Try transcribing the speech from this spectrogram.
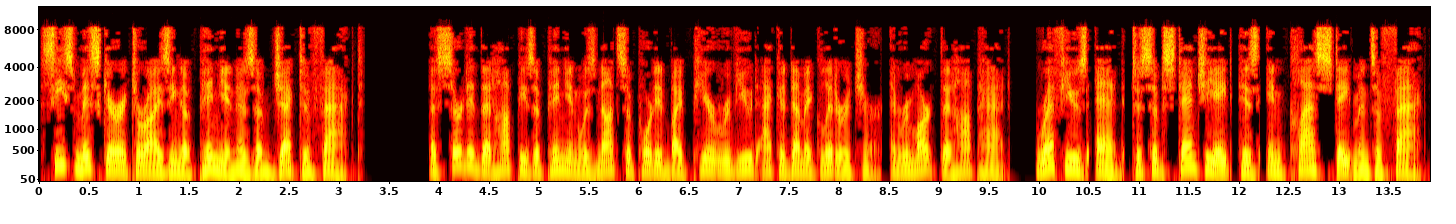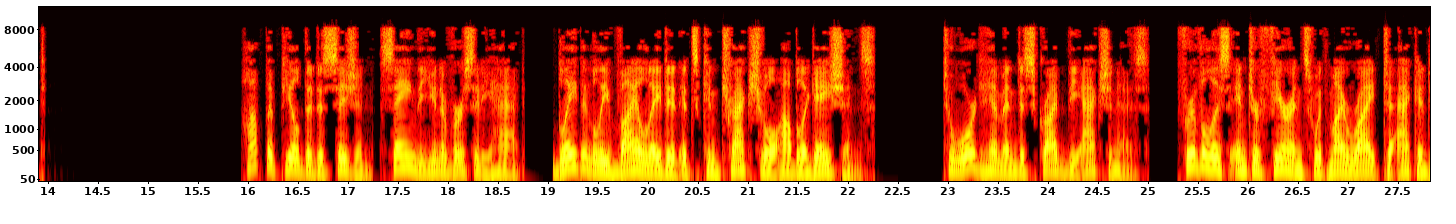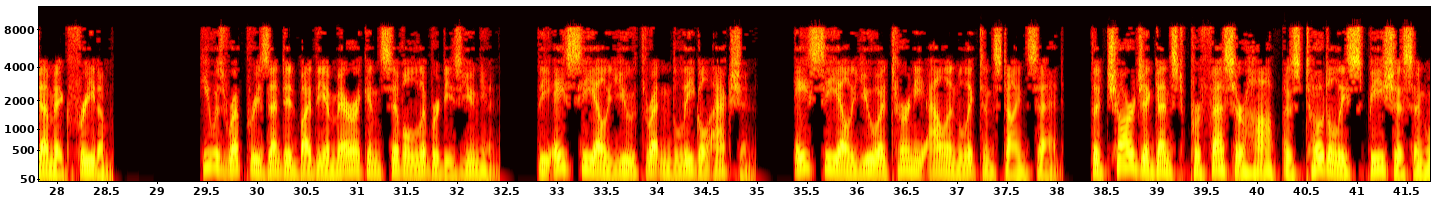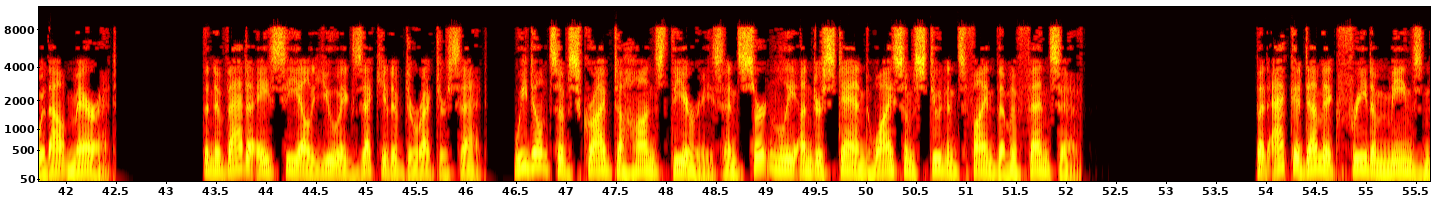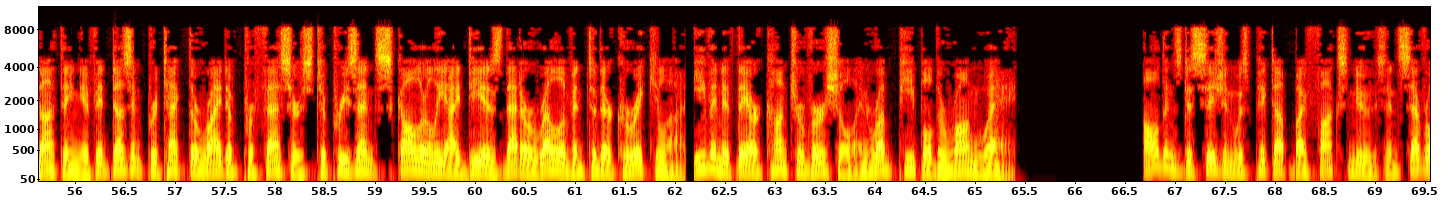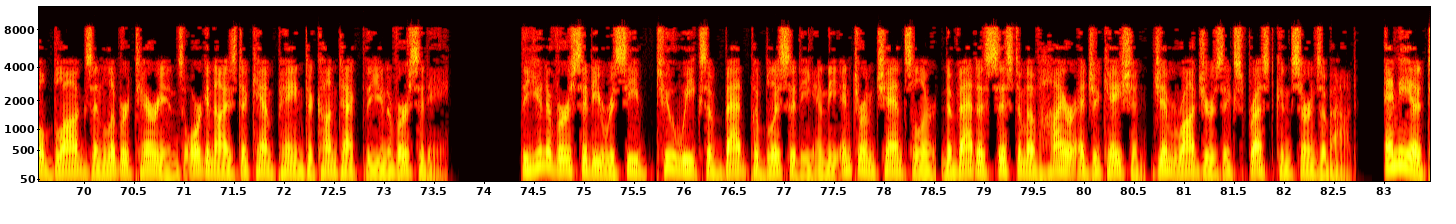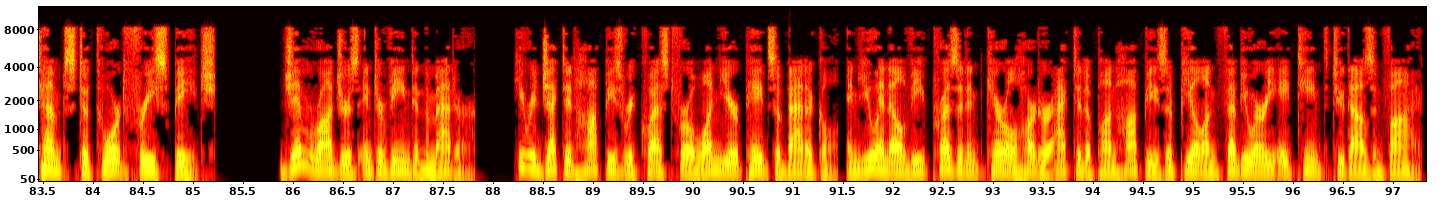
cease mischaracterizing opinion as objective fact asserted that Hoppe's opinion was not supported by peer-reviewed academic literature, and remarked that Hoppe had refuse ed to substantiate his in-class statements of fact. Hoppe appealed the decision, saying the university had blatantly violated its contractual obligations toward him and described the action as frivolous interference with my right to academic freedom. He was represented by the American Civil Liberties Union. The ACLU threatened legal action. ACLU attorney Allen Lichtenstein said, "...the charge against Professor Hoppe is totally specious and without merit." The Nevada ACLU executive director said, "...we don't subscribe to Hahn's theories and certainly understand why some students find them offensive." But academic freedom means nothing if it doesn't protect the right of professors to present scholarly ideas that are relevant to their curricula, even if they are controversial and rub people the wrong way." Alden's decision was picked up by Fox News and several blogs and libertarians organized a campaign to contact the university. The university received two weeks of bad publicity and the interim chancellor Nevada System of Higher Education Jim Rogers expressed concerns about any attempts to thwart free speech. Jim Rogers intervened in the matter. He rejected Hoppe's request for a one-year paid sabbatical, and UNLV President Carol Harter acted upon Hoppe's appeal on February 18, 2005.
